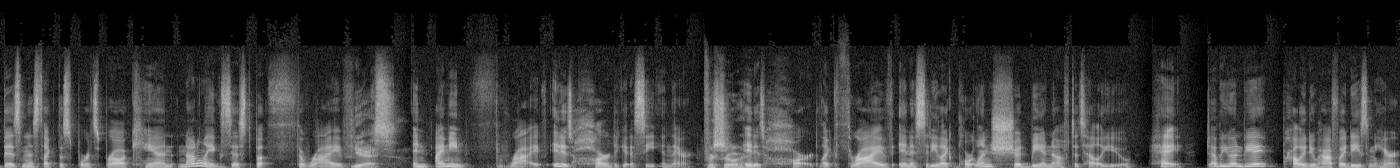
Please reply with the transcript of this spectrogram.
business like the sports bra can not only exist but thrive. Yes, And I mean thrive. It is hard to get a seat in there. for sure. It is hard. Like thrive in a city like Portland should be enough to tell you, hey, WNBA probably do halfway decent here.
